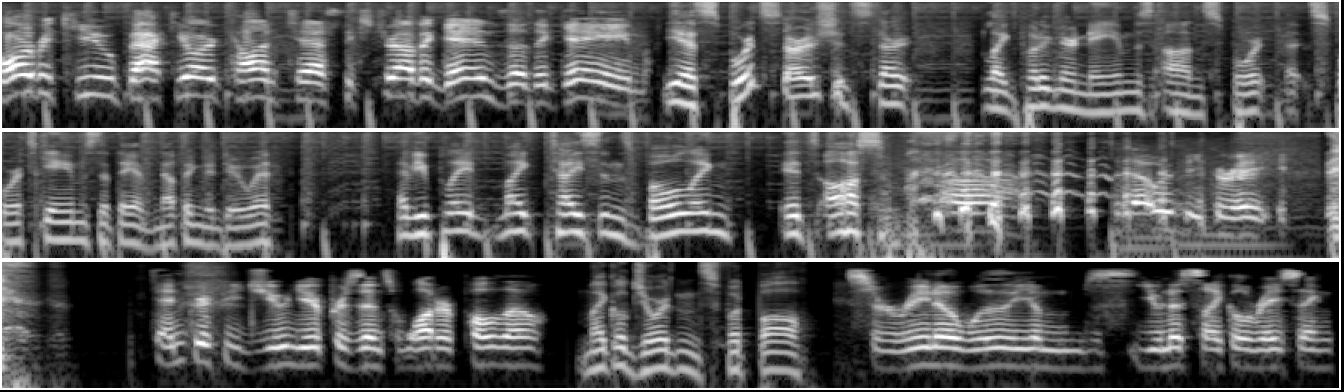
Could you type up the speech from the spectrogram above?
barbecue backyard contest extravaganza the game. Yeah, sports stars should start like putting their names on sport uh, sports games that they have nothing to do with. Have you played Mike Tyson's bowling? It's awesome. Uh, that would be great. Ken Griffey Jr. presents water polo. Michael Jordan's football. Serena Williams unicycle racing.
